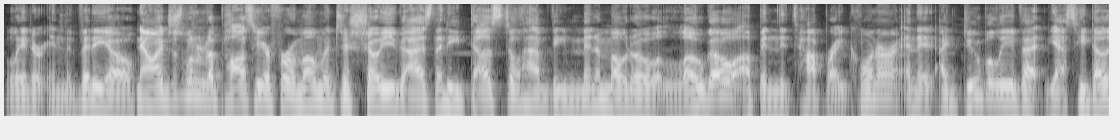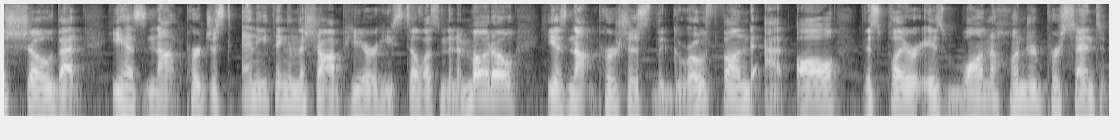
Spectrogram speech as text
later in the video. Now I just wanted to pause here for a moment to show you guys that he does still have the Minamoto logo up in the top right corner. And it, I do believe that yes he does show that he has not purchased anything in the shop here. He still has Minamoto. He has not purchased the growth fund at all. This player is 100%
